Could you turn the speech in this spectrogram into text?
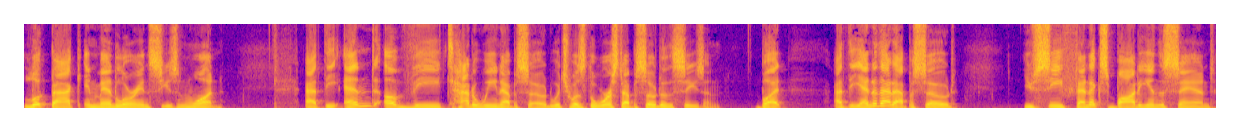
Look back in Mandalorian season one. At the end of the Tatooine episode, which was the worst episode of the season, but at the end of that episode, you see Fennec's body in the sand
